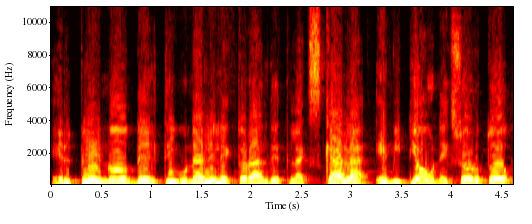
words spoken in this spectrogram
el Pleno del Tribunal Electoral de Tlaxcala emitió un exhorto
